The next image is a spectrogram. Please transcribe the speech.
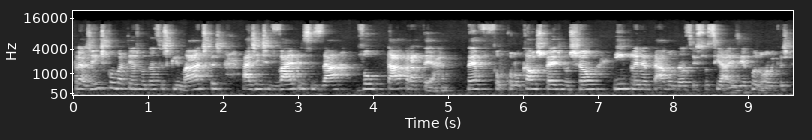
Para a gente combater as mudanças climáticas, a gente vai precisar voltar para a Terra né, colocar os pés no chão e implementar mudanças sociais e econômicas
